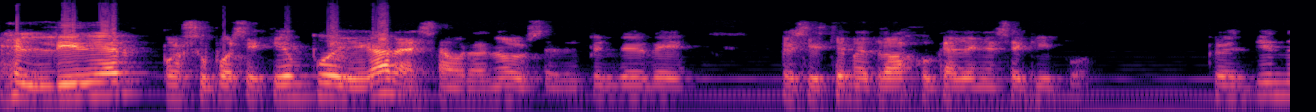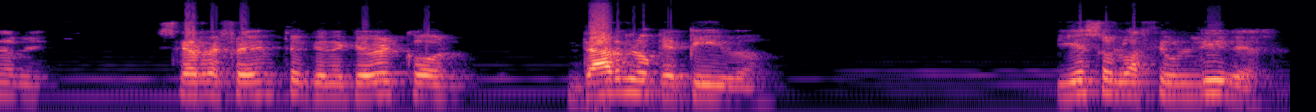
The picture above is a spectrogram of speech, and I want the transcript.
el líder por su posición puede llegar a esa hora, no lo sé, depende del sistema de trabajo que haya en ese equipo. Pero entiéndame, ser referente tiene que ver con dar lo que pido. Y eso lo hace un líder.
